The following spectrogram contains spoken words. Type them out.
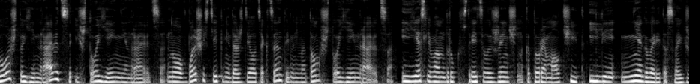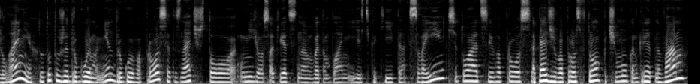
то, что ей нравится и что ей не нравится. Но в большей степени даже делать акцент именно на том, что ей нравится. И если вам вдруг встретилась женщина, которая молчит или не говорит о своих желаниях, то тут уже другой момент, другой вопрос. Это значит, что у нее, соответственно, в этом плане есть какие-то свои ситуации, вопросы. Опять же, вопрос в том, почему конкретно вам,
